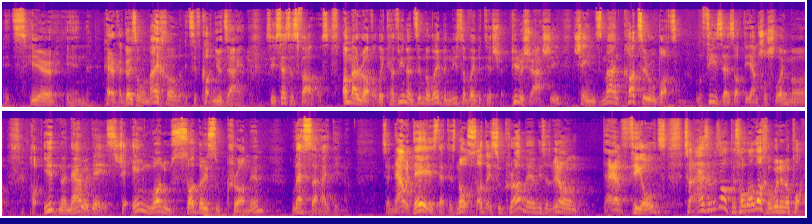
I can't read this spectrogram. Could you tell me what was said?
it's here in Perak Hagozel and Michael. It's Cotton Yud Zayin. So he says as follows: Amar Rava lekavina and zimna leiben nisav leiben tishrei. Pirush Rashi shein zman kotzer ubatzim. Lefi says of the Yamshel Shloimo ha'idna nowadays she'ein lanu sadais ukramim lesa haydina. So nowadays that there's no sadais ukramim, he says we don't have fields. So as a result, this whole halacha wouldn't apply.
